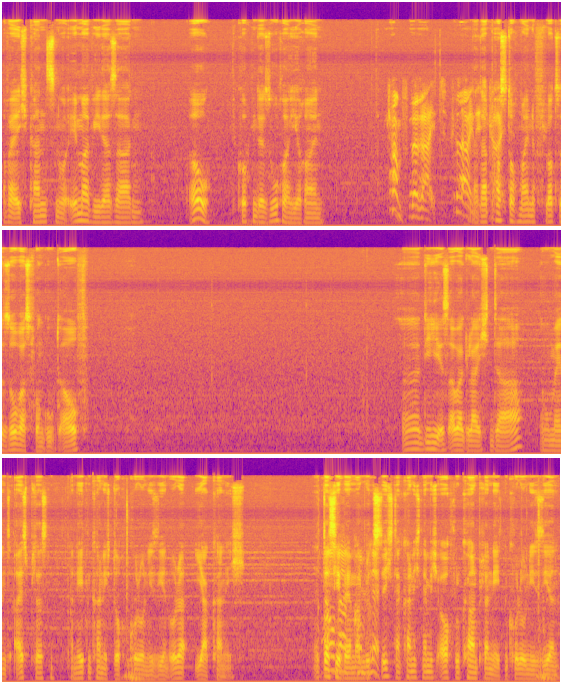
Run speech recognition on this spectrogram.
aber ich kann es nur immer wieder sagen. Oh, wie kommt denn der Sucher hier rein? Kampfbereit, Na, da passt doch meine Flotte sowas von gut auf. Äh, die hier ist aber gleich da. Im Moment, Eisplaneten kann ich doch kolonisieren, oder? Ja, kann ich. Das hier wäre mal nützlich, dann kann ich nämlich auch Vulkanplaneten kolonisieren.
